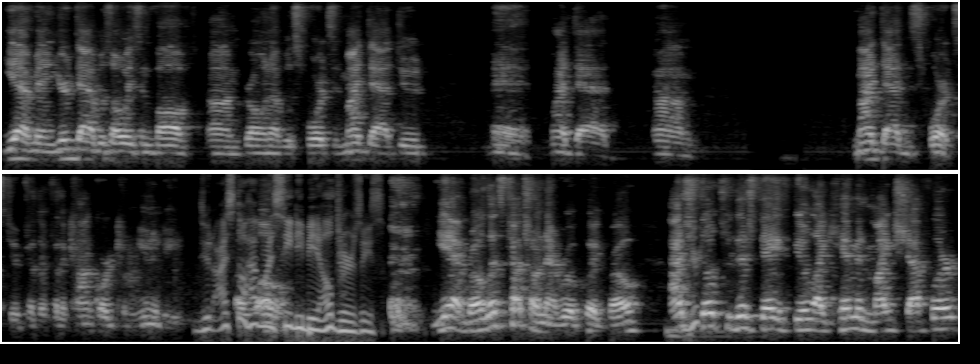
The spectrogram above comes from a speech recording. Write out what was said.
yeah, man, your dad was always involved um, growing up with sports, and my dad, dude, man, my dad, um, my dad in sports, dude, for the for the Concord community. Dude, I still have my. CDBL jerseys. Yeah, bro. Let's touch on that real quick, bro. I still to this day feel like him and Mike Scheffler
